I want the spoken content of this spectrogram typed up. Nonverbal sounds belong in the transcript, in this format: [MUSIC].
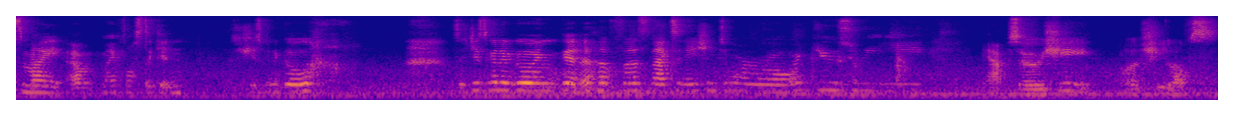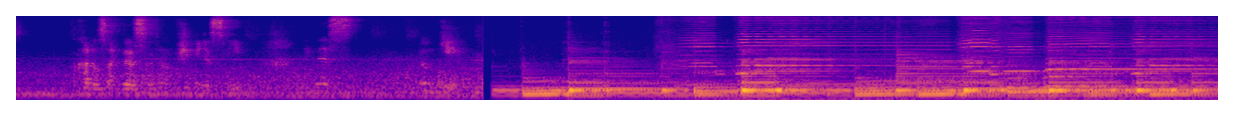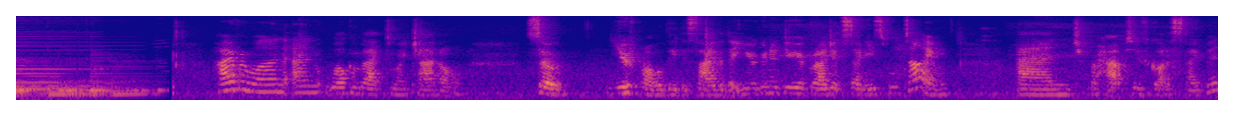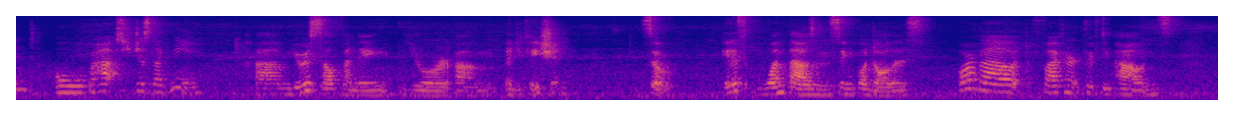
is my um my foster kitten. She's gonna go. [LAUGHS] so she's gonna go and get her first vaccination tomorrow. Aren't you, sweetie? Yeah. So she, well, she loves cuddles like this, and she can just sleep like this. Okay. Hi everyone and welcome back to my channel. So you've probably decided that you're going to do your graduate studies full time and perhaps you've got a stipend or perhaps you're just like me. Um, you're self-funding your um, education. So is 1,000 Singapore dollars or about 550 pounds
